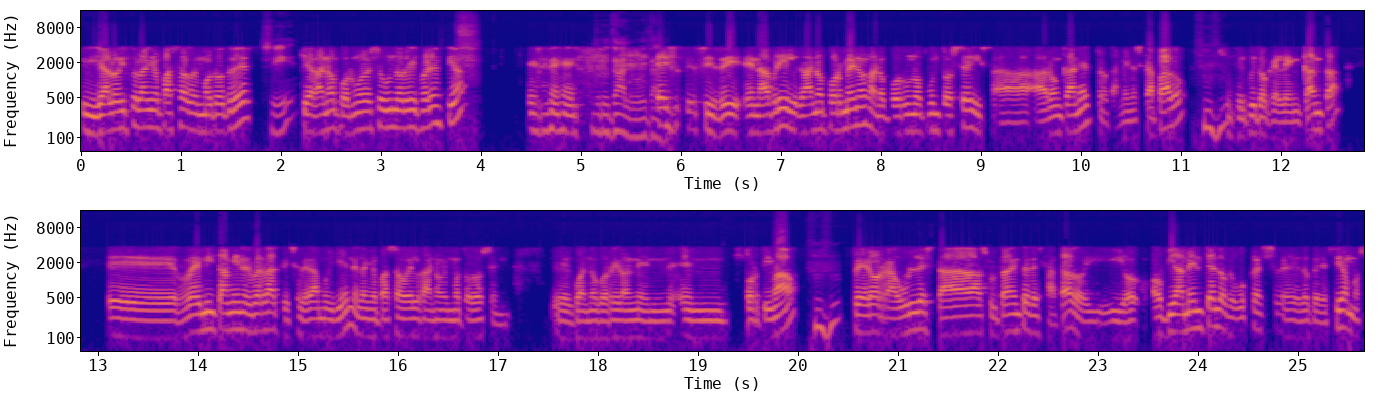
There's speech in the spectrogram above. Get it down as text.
Y ya lo hizo el año pasado en Moto 3, Sí. que ganó por nueve segundos de diferencia. Brutal, brutal. Es- sí, sí, en abril ganó por menos, ganó por 1.6 a a Aaron Canet, pero también escapado. Es un circuito que le encanta. Eh, Remy también es verdad que se le da muy bien. El año pasado él ganó en Moto 2 en, eh, cuando corrieron en, en Portimao, pero Raúl está absolutamente desatado y, obviamente lo que busca es eh, lo que decíamos,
